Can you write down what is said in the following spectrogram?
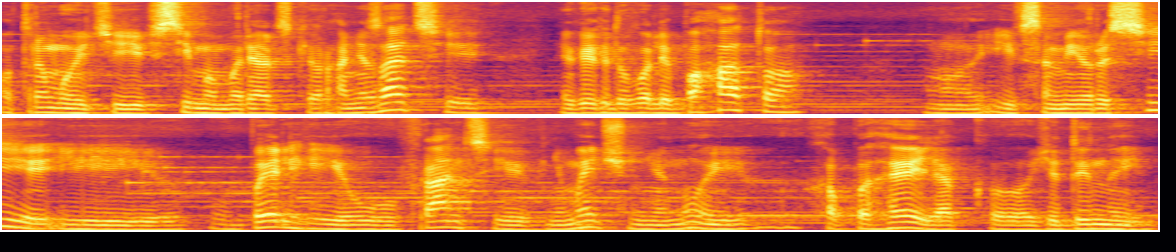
отримують її всі меморіальські організації, яких доволі багато, і в самій Росії, і в Бельгії, у Франції, в Німеччині, ну і ХПГ як єдиний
